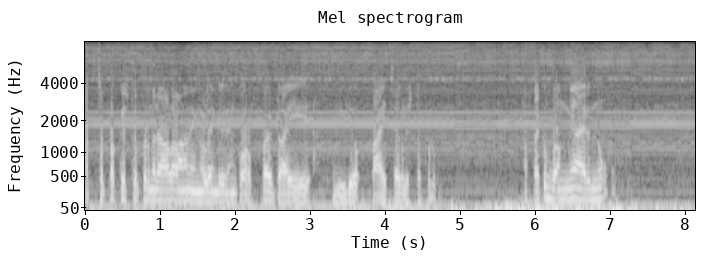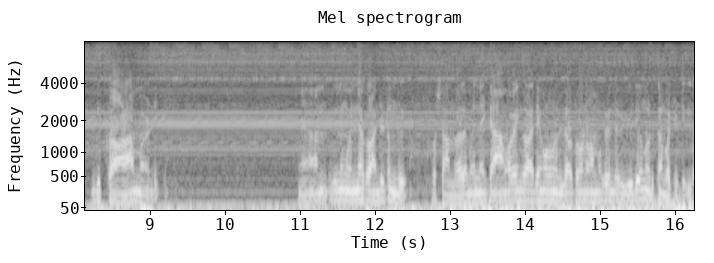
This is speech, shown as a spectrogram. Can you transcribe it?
പച്ചപ്പൊക്കെ ഇഷ്ടപ്പെടുന്ന ഒരാളാണ് നിങ്ങളെങ്കിൽ നിങ്ങൾക്ക് ഉറപ്പായിട്ടും ആ വീഡിയോ കാഴ്ചകൾ ഇഷ്ടപ്പെടും. അത്രയ്ക്ക് ഭംഗിയായിരുന്നു ഇത് കാണാൻ വേണ്ടി. ഞാൻ ഇതിന് മുന്നേ കണ്ടിട്ടുണ്ട്. പക്ഷെ അന്നേരം പിന്നെ ക്യാമറയും കാര്യങ്ങളൊന്നും ഇല്ലാത്തതുകൊണ്ട് നമുക്ക് ഇതിന്റെ വീഡിയോ ഒന്നും എടുക്കാൻ പറ്റിയിട്ടില്ല.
